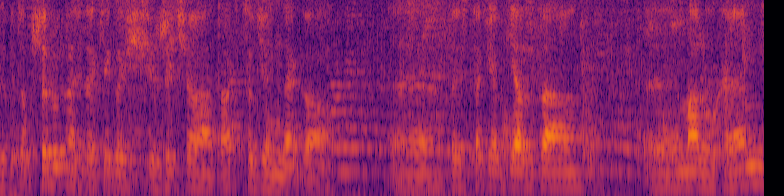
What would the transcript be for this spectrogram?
Gdyby to przyrównać do jakiegoś życia tak, codziennego, e, to jest tak jak jazda e, maluchem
